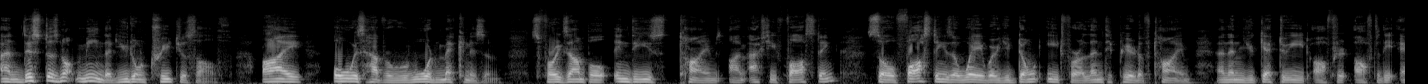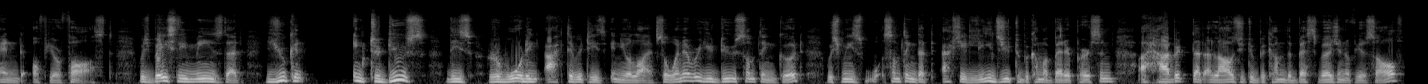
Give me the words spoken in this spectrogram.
And this does not mean that you don't treat yourself. I always have a reward mechanism. So for example, in these times, I'm actually fasting. So fasting is a way where you don't eat for a lengthy period of time and then you get to eat after, after the end of your fast, which basically means that you can introduce these rewarding activities in your life. So whenever you do something good, which means something that actually leads you to become a better person, a habit that allows you to become the best version of yourself,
